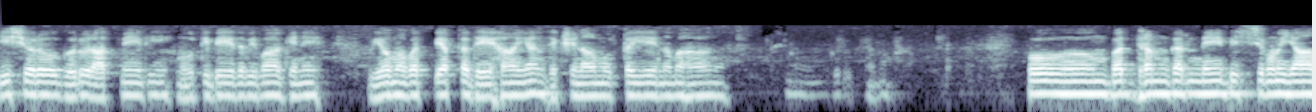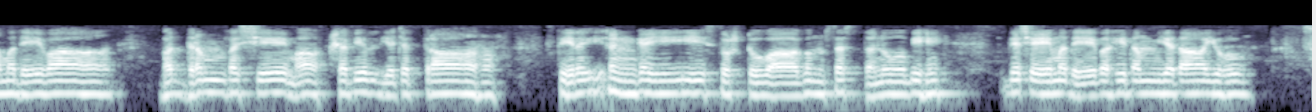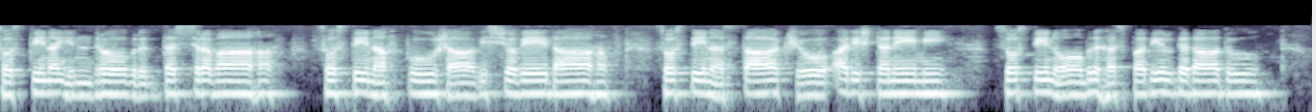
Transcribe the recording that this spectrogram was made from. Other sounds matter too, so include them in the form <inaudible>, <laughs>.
ईश्वरो गुरुरात्मेति मूर्तिभेदविभागिने व्योमवद्व्यप्तदेहाय दक्षिणामूर्तये नमः ॐ भद्रं कर्णेभिः शृणुयाम देवा भद्रं पश्येमाक्षभिर्यजत्राः स्थिरैरङ्गैः स्तुष्टुवागुंसस्तनूभिः व्यशेम देवहितं यदायुः स्वस्ति न इन्द्रो वृद्धश्रवाः स्वस्ति नः पूषा विश्ववेदाः स्वस्ति नस्ताक्ष्यो अरिष्टनेमि स्वस्ति नो बृहस्पतिर्ददातु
